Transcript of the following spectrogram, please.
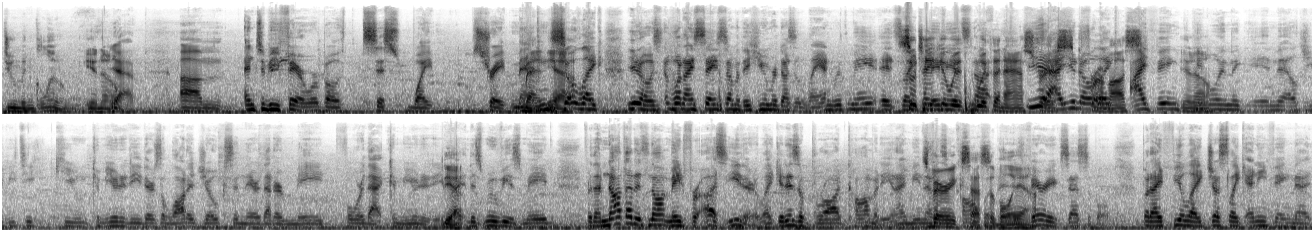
doom and gloom you know Yeah. Um, and to be fair, we're both cis white straight men. Men, yeah. So like, you know, when I say some of the humor doesn't land with me, it's So like take it maybe with- it's not- with an asterisk Yeah, you know, from like us, I think you know? people in the in the LGBTQ Community, there's a lot of jokes in there that are made for that community. Yeah. Right? This movie is made for them. Not that it's not made for us either. Like it is a broad comedy, and I mean It's very accessible, It's yeah. very accessible. But I feel like just like anything that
